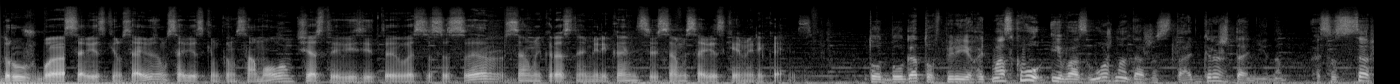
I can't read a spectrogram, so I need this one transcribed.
Дружба с Советским Союзом, Советским комсомолом, частые визиты в СССР, самый красный американец или самый советский американец тот был готов переехать в Москву и, возможно, даже стать гражданином СССР.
